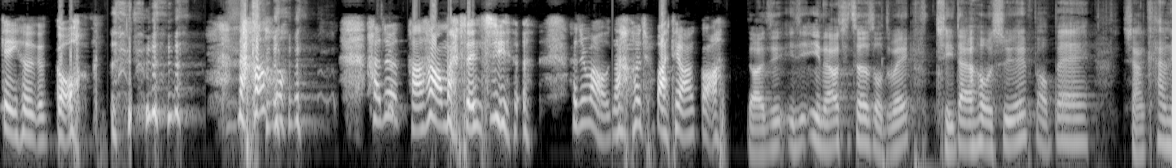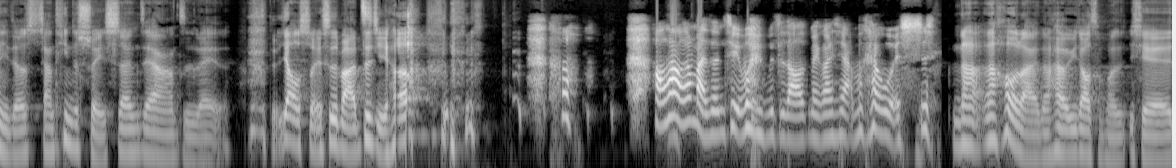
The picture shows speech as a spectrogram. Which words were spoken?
给你喝个够。然后他就好像蛮生气的，他就把我，然后就把电话挂。对，已经已经硬了要去厕所，准备期待后续。哎，宝贝。想看你的，想听你的水声这样之类的，药水是吧？自己喝。好，他好像蛮生气，我也不知道，没关系啊，不关我的事。那那后来呢？还有遇到什么一些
